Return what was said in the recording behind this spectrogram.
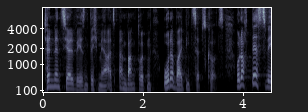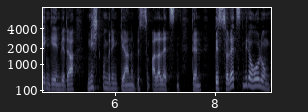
Tendenziell wesentlich mehr als beim Bankdrücken oder bei Bizeps Curls. Und auch deswegen gehen wir da nicht unbedingt gerne bis zum allerletzten. Denn bis zur letzten Wiederholung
